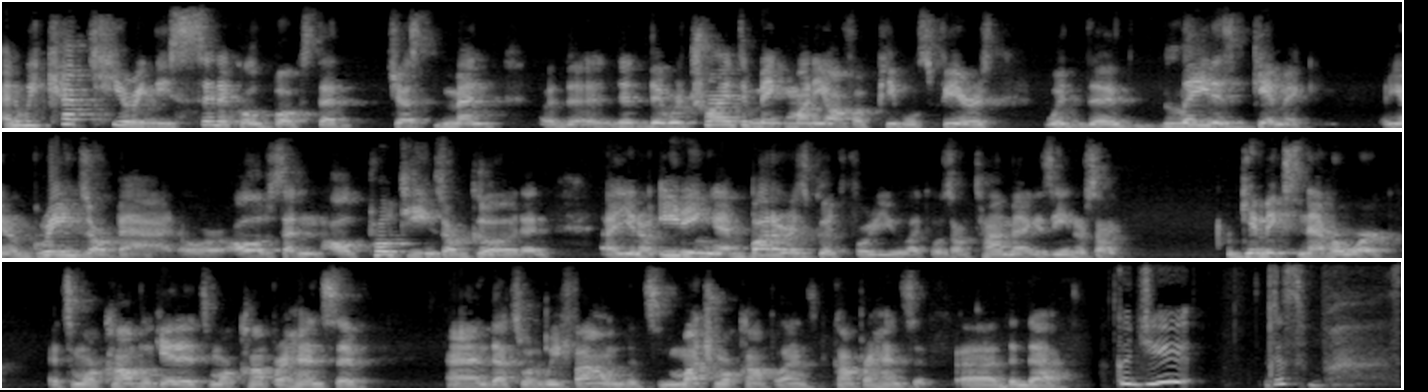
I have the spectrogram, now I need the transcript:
And we kept hearing these cynical books that just meant they were trying to make money off of people's fears with the latest gimmick. You know, grains are bad, or all of a sudden all proteins are good, and uh, you know, eating uh, butter is good for you, like it was on Time magazine or something gimmicks never work. It's more complicated, it's more comprehensive, and that's what we found. It's much more comprehensive uh, than that. Could you just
